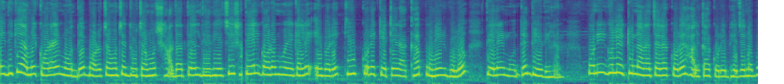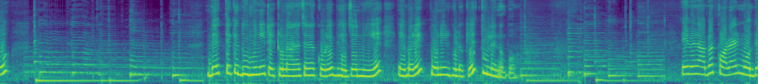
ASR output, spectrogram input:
এইদিকে আমি কড়াইয়ের মধ্যে বড় চামচে দু চামচ সাদা তেল দিয়ে দিয়েছি। তেল গরম হয়ে গেলে এবারে কিউব করে কেটে রাখা পনিরগুলো তেলের মধ্যে দিয়ে দিলাম। পনিরগুলো একটু নাড়াচাড়া করে হালকা করে ভেজে নেব। দেড় থেকে দু মিনিট একটু নাড়াচাড়া করে ভেজে নিয়ে এবারে পনিরগুলোকে তুলে নেব। এবার আবার কড়াইয়ের মধ্যে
